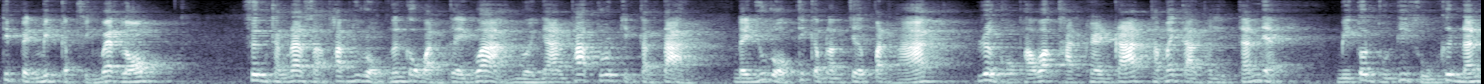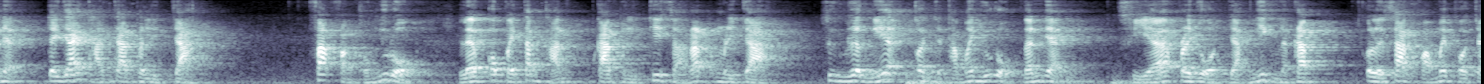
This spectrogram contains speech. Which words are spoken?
ที่เป็นมิตรกับสิ่งแวดล้อม ซึ่งทางด้านสหภาพยุโรปนั้นก็หวั่นเกรงว่าหน่วยงานภาคธุรกิจต่างๆ ในยุโรปที่กำลังเจอปัญหา เรื่องของภาวะขาดแคลนก๊าซทำให้การผลิตนั้นเนี่ยมีต้นทุนที่สูงขึ้นนั้นเนี่ยจะย้ายฐานการผลิตจากฝากฝั่งของยุโรป แล้วก็ไปตั้งฐานการผลิตที่สหรัฐอเมริกา ซึ่งเรื่องนี้ก็จะทำให้ยุโรปนั้นเนี่ยเสียประโยชน์อย่างยิ่งนะครับ ก็เลยสร้างความไม่พอใจ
